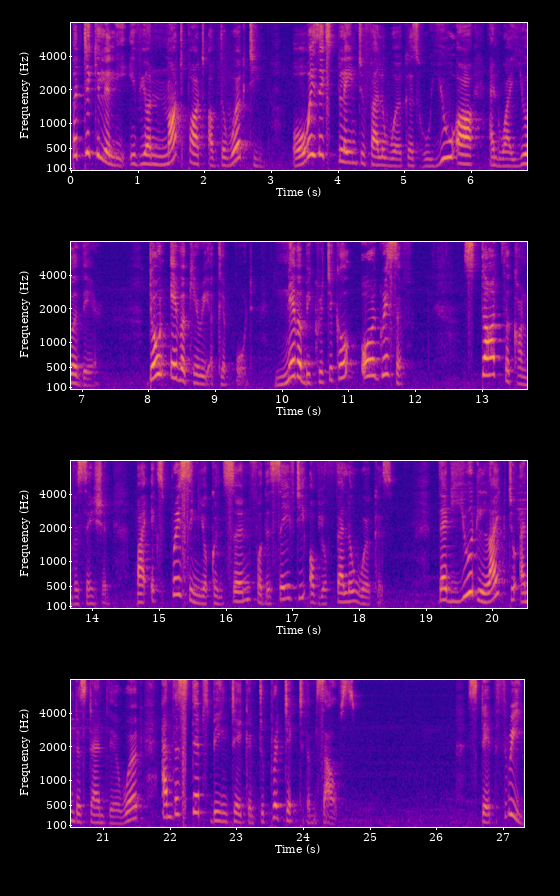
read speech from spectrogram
Particularly if you're not part of the work team, always explain to fellow workers who you are and why you're there. Don't ever carry a clipboard. Never be critical or aggressive. Start the conversation by expressing your concern for the safety of your fellow workers, that you'd like to understand their work and the steps being taken to protect themselves. Step 3.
